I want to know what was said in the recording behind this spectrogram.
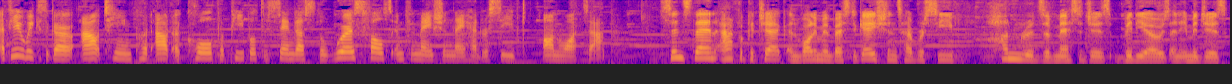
A few weeks ago, our team put out a call for people to send us the worst false information they had received on WhatsApp. Since then, Africa Check and Volume Investigations have received hundreds of messages, videos, and images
